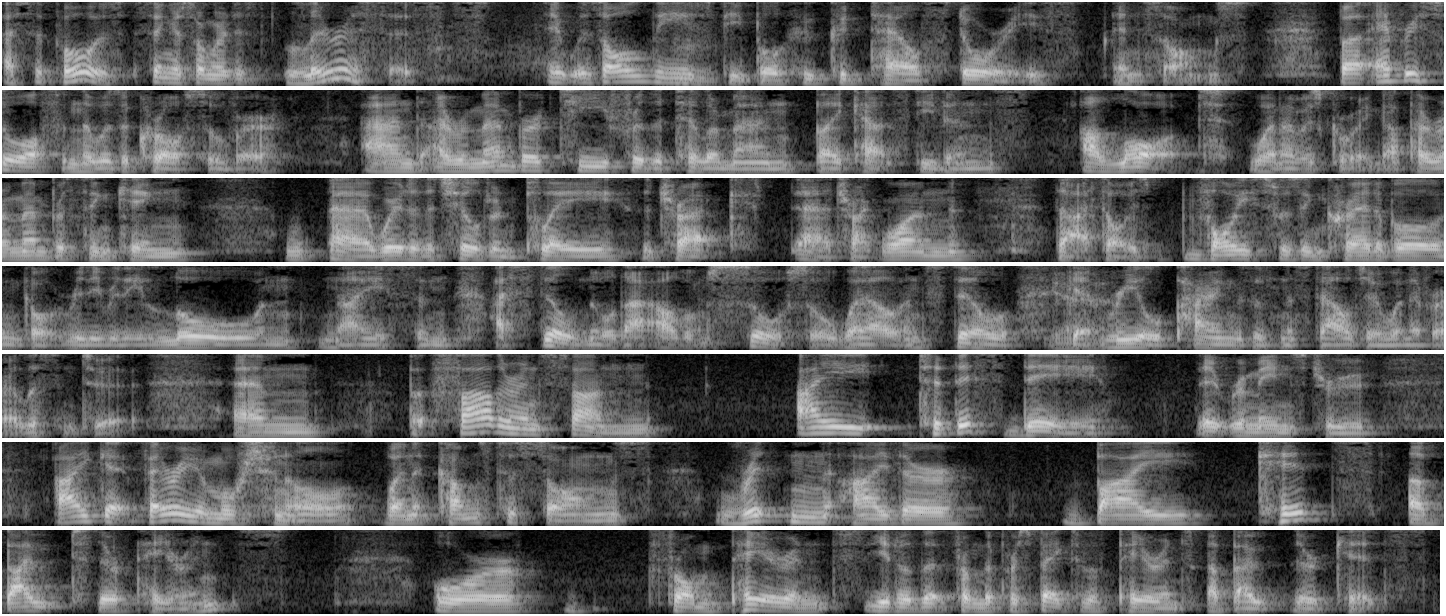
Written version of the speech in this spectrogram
I suppose, singer songwriters, lyricists. It was all these mm. people who could tell stories in songs. But every so often there was a crossover. And I remember Tea for the Tillerman by Cat Stevens a lot when I was growing up. I remember thinking, uh, "Where do the children play?" The track, uh, track one, that I thought his voice was incredible and got really, really low and nice. And I still know that album so, so well, and still yeah. get real pangs of nostalgia whenever I listen to it. Um, but father and son, I to this day, it remains true. I get very emotional when it comes to songs written either by kids about their parents or from parents, you know, that from the perspective of parents about their kids.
